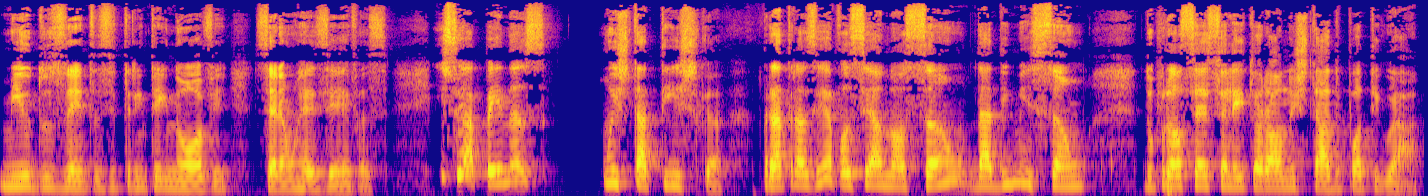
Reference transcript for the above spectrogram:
1.239 serão reservas. Isso é apenas uma estatística para trazer a você a noção da dimensão do processo eleitoral no estado do Potiguar.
